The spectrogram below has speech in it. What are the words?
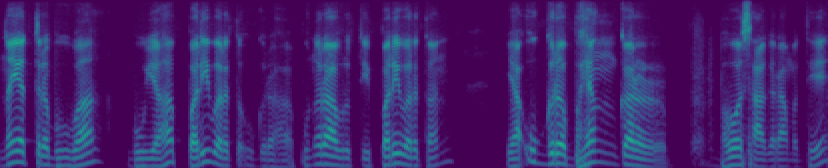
नयत्र भुवा भूय परिवर्त उग्रह पुनरावृत्ती परिवर्तन या उग्र भयंकर भवसागरामध्ये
